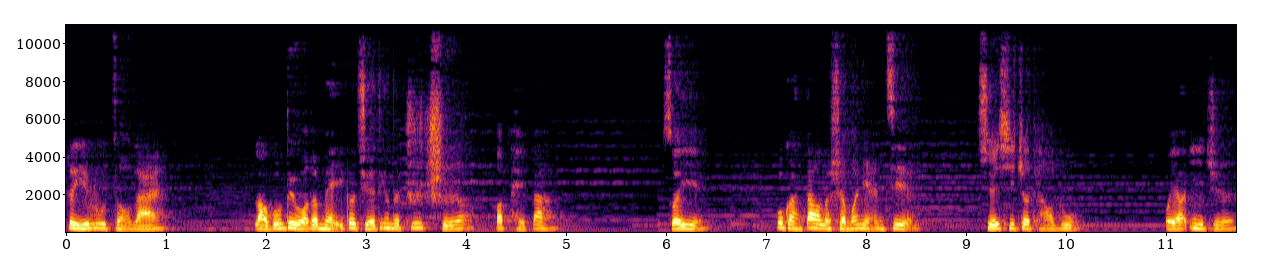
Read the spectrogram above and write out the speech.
这一路走来，老公对我的每一个决定的支持和陪伴，所以不管到了什么年纪，学习这条路，我要一直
